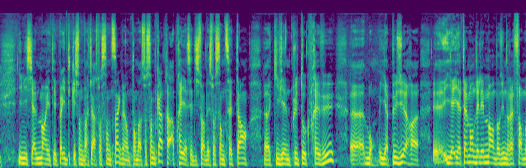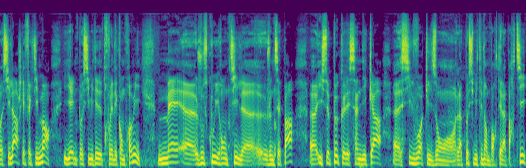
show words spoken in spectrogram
initialement il n'était pas question de partir à 65, mais on tombe à 64. Après il y a cette histoire des 67 ans qui viennent plus tôt que prévu. bon, il y a plusieurs, il y a, tellement d'éléments dans une réforme aussi large qu'effectivement il y a une possibilité de trouver des compromis. Mais jusqu'où iront-ils Je ne sais pas. il se peut que les syndicats, s'ils voient qu'ils ont la possibilité d'emporter la partie,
